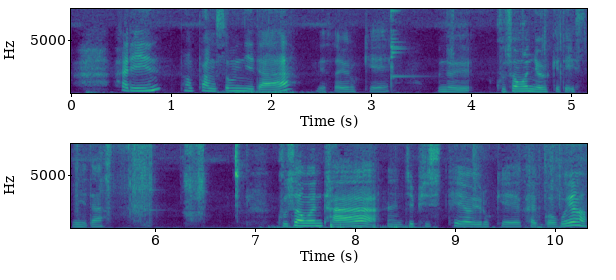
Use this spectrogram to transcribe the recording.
할인 팡팡 쏩니다. 그래서 이렇게 오늘 구성은 이렇게 되어 있습니다. 구성은 다 이제 비슷해요. 이렇게 갈 거고요.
